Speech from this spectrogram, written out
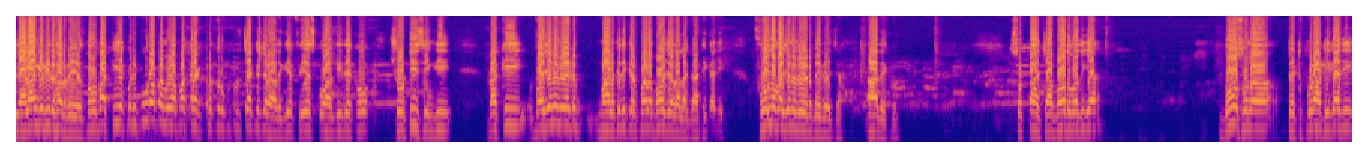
ਲੈ ਲਾਂਗੇ ਵੀਰ ਹਰਵੇਲ ਤੋਂ। ਬਾਕੀ ਇੱਕ ਵਾਰੀ ਪੂਰਾ ਤੁਹਾਨੂੰ ਆਪਾਂ ਕਰੈਕਟਰ ਕਰੂਕਟਰ ਚੈੱਕ ਕਰਾ ਦਈਏ। ਫੇਸ ਕੁਆਲਿਟੀ ਦੇਖੋ ਛੋਟੀ ਸਿੰਗੀ ਬਾਕੀ ਵਜਨ weight ਮਾਲਕ ਦੀ ਕਿਰਪਾ ਨਾਲ ਬਹੁਤ ਜ਼ਿਆਦਾ ਲੱਗਾ ਠੀਕ ਆ ਜੀ? ਫੁੱਲ ਵਜਨ weight ਦੇ ਵਿੱਚ ਆਹ ਦੇਖੋ। ਸੋ ਢਾਂਚਾ ਬਹੁਤ ਵਧੀਆ। ਬਹੁਤ ਸੋਹਣਾ ਪਿੱਠ ਪੂਰਾ ਠੀਕ ਹੈ ਜੀ?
